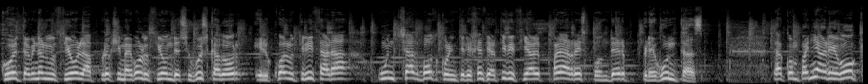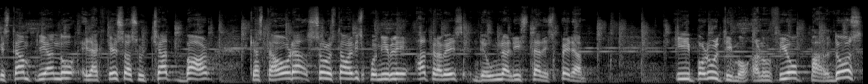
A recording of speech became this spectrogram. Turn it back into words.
Google también anunció la próxima evolución de su buscador, el cual utilizará un chatbot con inteligencia artificial para responder preguntas. La compañía agregó que está ampliando el acceso a su chat bar, que hasta ahora solo estaba disponible a través de una lista de espera. Y por último, anunció PAL 2,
